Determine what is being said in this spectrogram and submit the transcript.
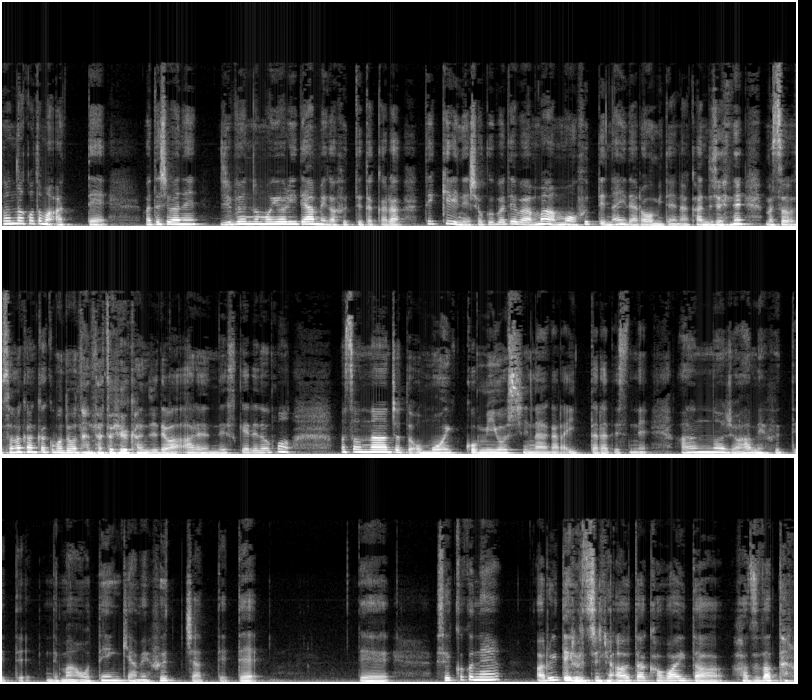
そんなこともあって私はね自分の最寄りで雨が降ってたからてっきりね職場ではまあもう降ってないだろうみたいな感じでね、まあ、その感覚もどうなんだという感じではあるんですけれども、まあ、そんなちょっと思い込みをしながら行ったらですね案の定雨降っててでまあお天気雨降っちゃっててでせっかくね歩いてるうちにアウター乾いたはずだったの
